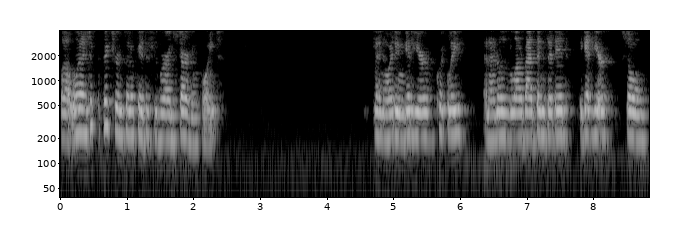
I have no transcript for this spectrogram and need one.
But when I took the picture and said, okay, this is where I'm starting point. I know I didn't get here quickly, and I know there's a lot of bad things I did to get here. So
